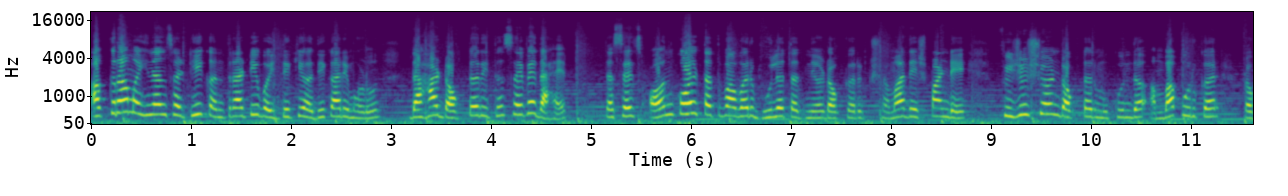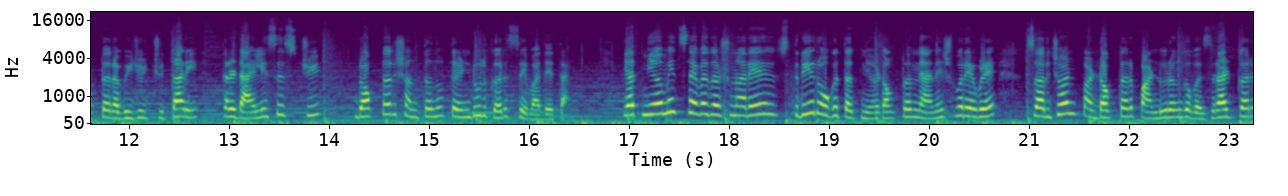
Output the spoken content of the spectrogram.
अकरा महिन्यांसाठी कंत्राटी वैद्यकीय अधिकारी म्हणून दहा डॉक्टर इथं सेवेत आहेत. तसेच ऑन कॉल तत्वावर भूलतज्ञ doctor Kshama Deshpande physician doctor Mukund Ambapurkar doctor Abhijit Chitari तर डायलिसिसची डॉक्टर शंतनू तेंडुलकर सेवा देतात यात नियमित सेवेत असणारे स्त्री रोगतज्ञ doctor Dnyaneshwar Evale surgeon doctor Pandurang Vajratkar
